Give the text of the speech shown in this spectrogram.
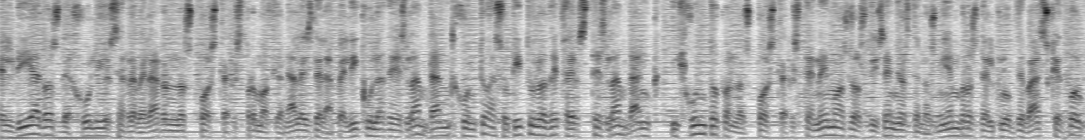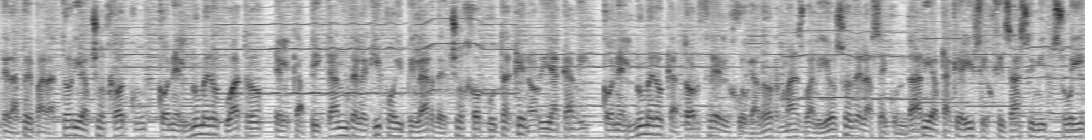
El día 2 de julio se revelaron los pósters promocionales de la película de Slam Dunk junto a su título de First Slam Dunk, y junto con los pósters tenemos los diseños de los miembros del club de básquetbol de la preparatoria Chohoku, con el número 4, el capitán del equipo y pilar de Chohoku Takenori Akagi, con el número 14 el jugador más valioso de la secundaria Takeishi Hisashi Mitsui,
